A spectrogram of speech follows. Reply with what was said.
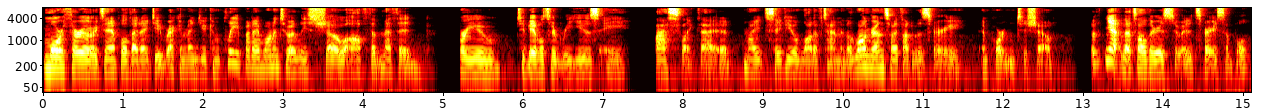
more thorough example that I do recommend you complete, but I wanted to at least show off the method for you to be able to reuse a class like that. It might save you a lot of time in the long run, so I thought it was very important to show. But yeah, that's all there is to it. It's very simple.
